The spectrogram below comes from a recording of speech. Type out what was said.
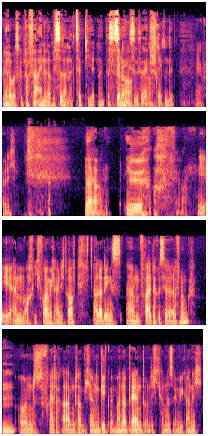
Ja, aber es gibt auch Vereine, da bist du dann akzeptiert, ne? Das ist, genau. das Erschreckende. Merkwürdig. naja, nö, ach ja, nee, EM, ach, ich freue mich eigentlich drauf. Allerdings, ähm, Freitag ist ja Eröffnung mhm. und Freitagabend habe ich ja einen Gig mit meiner Band und ich kann das irgendwie gar nicht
